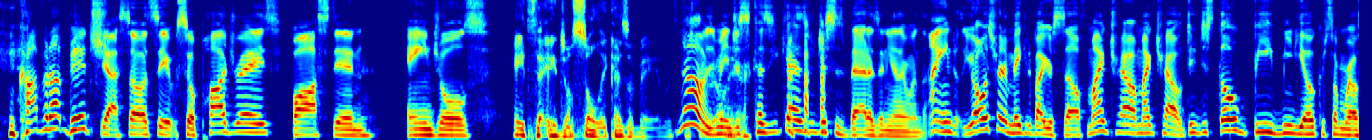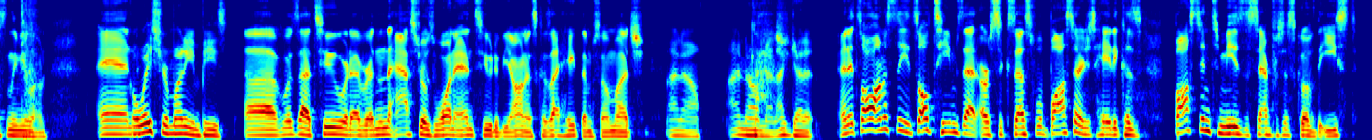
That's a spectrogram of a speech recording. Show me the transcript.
cough it up, bitch. Yeah. So let's see. So Padres, Boston, Angels. Hates the Angels solely because of me. Let's No, I mean here. just because you guys are just as bad as any other ones. I Angel, you always try to make it about yourself. Mike Trout, Mike Trout, dude, just go be mediocre somewhere else and leave me alone. And Go waste your money in peace. uh, was that two, whatever? And then the Astros one and two, to be honest, because I hate them so much. I know. I know, man. I get it. And it's all honestly, it's all teams that are successful. Boston, I just hate it because Boston to me is the San Francisco of the East.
